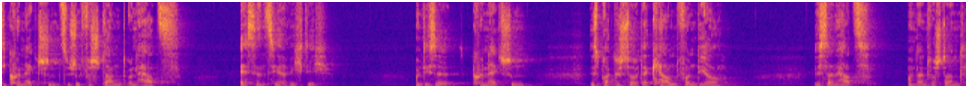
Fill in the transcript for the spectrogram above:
die Connection zwischen Verstand und Herz essentiell wichtig. Und diese Connection ist praktisch so, der Kern von dir ist dein Herz und dein Verstand.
